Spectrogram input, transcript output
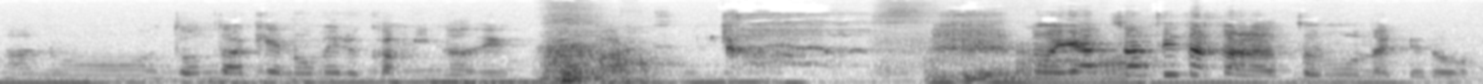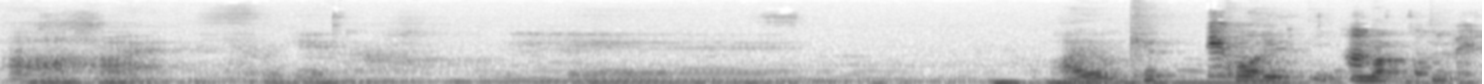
あのどんだけ飲めるかみんなで すげえな。のやっちゃってたからと思うんだけど。あはい。すげえな。えー、あでも結でも構今あごめん。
